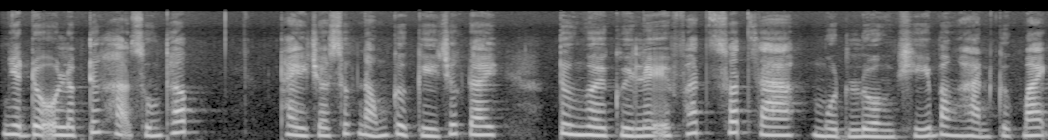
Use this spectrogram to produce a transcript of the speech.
nhiệt độ lập tức hạ xuống thấp. Thay cho sức nóng cực kỳ trước đây, từ người quỷ lệ phát xuất ra một luồng khí băng hàn cực mạnh,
